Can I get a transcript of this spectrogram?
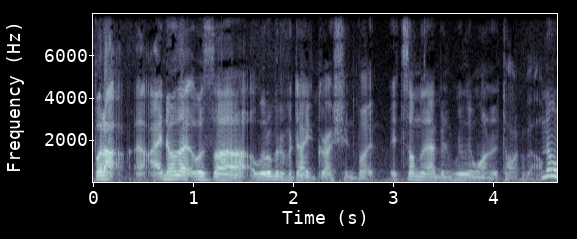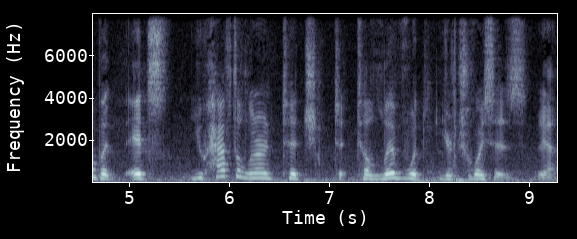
but I I know that was uh, a little bit of a digression, but it's something I've been really wanting to talk about. No, but it's you have to learn to ch- to, to live with your choices, Yeah.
